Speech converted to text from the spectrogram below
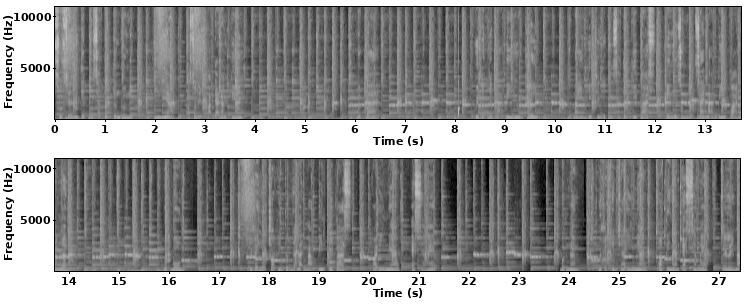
số serial thiết bị xác thực tương ứng, email và số điện thoại đã đăng ký. Bước 3. Quý khách nhập mã BUK. Mã hiển thị trên thiết bị xác thực KeyPass khi người dùng nhập sai mã PIN quá 5 lần. Bước 4. Quý khách lựa chọn hình thức nhận lại mã PIN KeyPass qua email, SMS. Bước 5. Quý khách kiểm tra email hoặc tin nhắn SMS để lấy mã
